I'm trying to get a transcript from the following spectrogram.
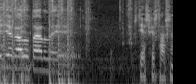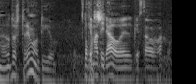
He llegado tarde. Hostia, es que estabas en el otro extremo, tío. que me ha tirado el que estaba abajo.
